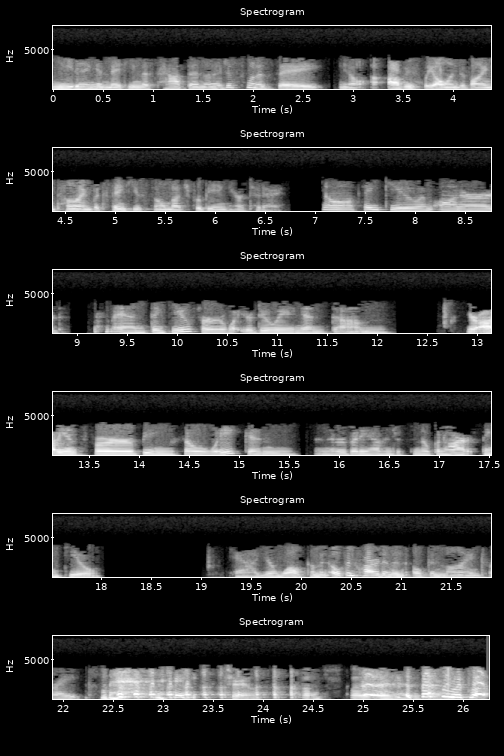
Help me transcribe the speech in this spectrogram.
meeting and making this happen. And I just want to say, you know, obviously all in divine time, but thank you so much for being here today. Oh, thank you. I'm honored. And thank you for what you're doing and um, your audience for being so awake and, and everybody having just an open heart. Thank you. Yeah, you're welcome. An open heart and an open mind, right? True. Both, both especially with what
